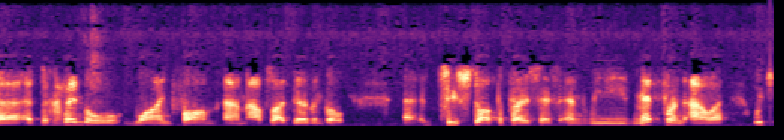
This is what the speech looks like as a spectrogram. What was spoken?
uh, at the Grendel Wine Farm um, outside Durbanville uh, to start the process, and we met for an hour, which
